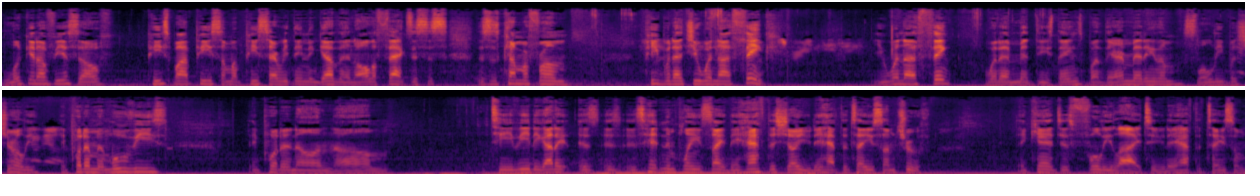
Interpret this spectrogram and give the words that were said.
Look it up for yourself. Piece by piece, I'm gonna piece everything together and all the facts. This is this is coming from people that you would not think you would not think would admit these things, but they're admitting them slowly but surely. They put them in movies. They put it on um, TV, they got it. It's, it's, it's hidden in plain sight. They have to show you. They have to tell you some truth. They can't just fully lie to you. They have to tell you some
